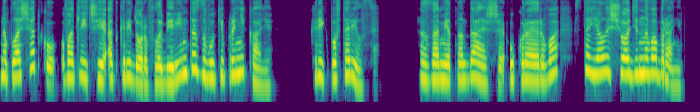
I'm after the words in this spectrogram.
На площадку, в отличие от коридоров лабиринта, звуки проникали. Крик повторился. Заметно дальше, у края рва, стоял еще один новобранец.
